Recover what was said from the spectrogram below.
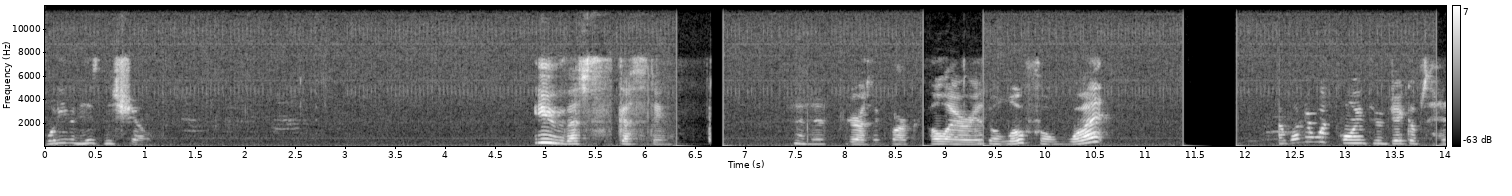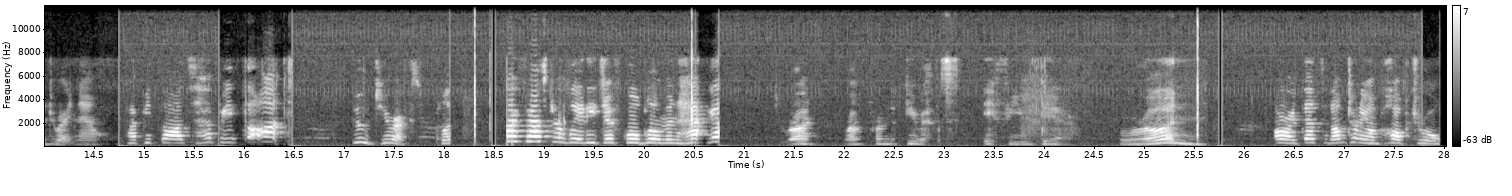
What even is this show? Ew, that's disgusting. Jurassic Park. Hilarious. The loaf of what? I wonder what's going through Jacob's head right now. Happy thoughts, happy thoughts! Ooh, T-Rex, play. Faster, Lady Jeff Goldblum and Hat Guy. Run, run from the T-Rex. If you dare. Run! Alright, that's it. I'm turning on Paw Patrol.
